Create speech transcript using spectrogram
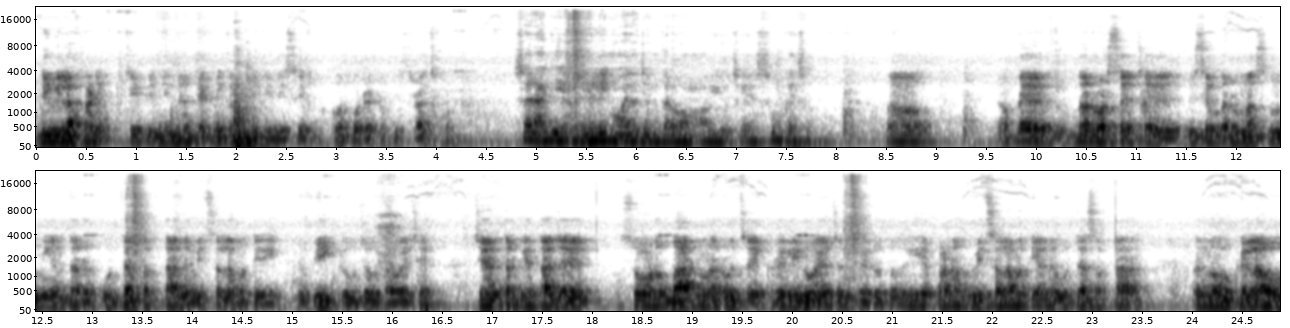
D V Lakhani chief engineer technical PGVCL corporate office Rajkot. Sir આજે એક રેલીનું આયોજન કરવામાં આવ્યું છે. શું કહેશો? આપણે દર વર્ષે છે ડિસેમ્બર માસની અંદર ઊર્જા સપ્તાહ અને વીજ સલામતી વીક ઉજવતા હોય છે. જે અંતર્ગત આજે સોળ બારના રોજ એક રેલીનું આયોજન કર્યું હતું. એ પણ વીજ સલામતી અને ઊર્જા સપ્તાહનો ફેલાવો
